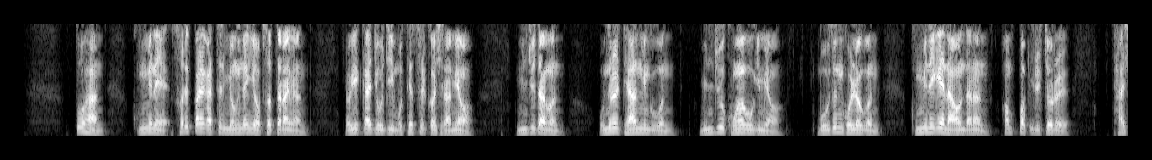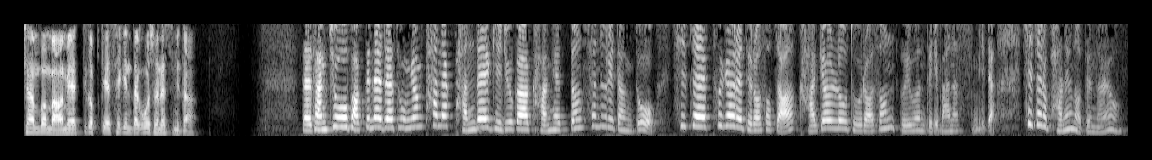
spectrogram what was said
또한 국민의 서릿발 같은 명령이 없었더라면 여기까지 오지 못했을 것이라며 민주당은 오늘 대한민국은 민주공화국이며 모든 권력은 국민에게 나온다는 헌법 1조를 다시 한번 마음에 뜨겁게 새긴다고 전했습니다. 네, 당초 박근혜 대통령 탄핵 반대 기류가 강했던 새누리당도 실제 표결에 들어서자 가결로 돌아선 의원들이 많았습니다. 실제로 반응은 어땠나요?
